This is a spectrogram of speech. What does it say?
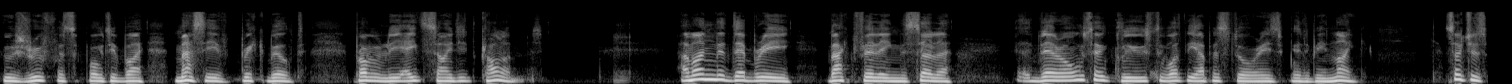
whose roof was supported by massive brick built, probably eight sided columns. Among the debris backfilling the cellar, uh, there are also clues to what the upper stories would have been like, such as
